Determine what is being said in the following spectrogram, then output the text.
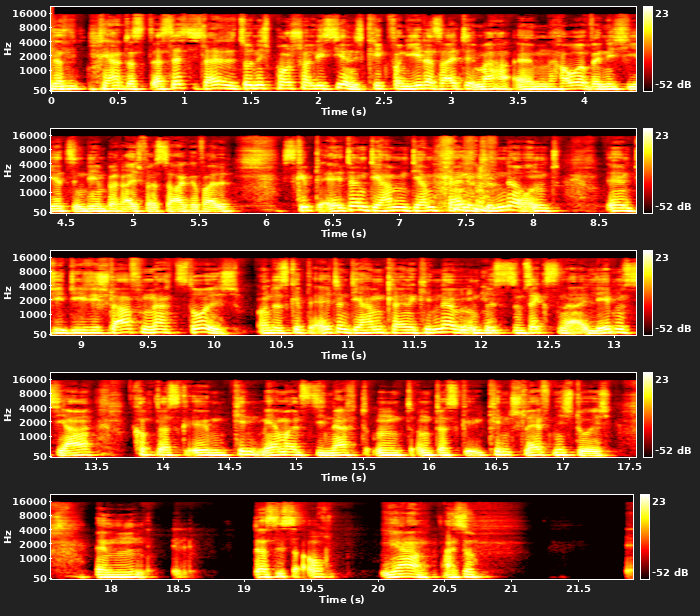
das, mhm. ja, das, das lässt sich leider so nicht pauschalisieren. Ich krieg von jeder Seite immer ähm, Hauer, wenn ich jetzt in dem Bereich was sage, weil es gibt Eltern, die haben, die haben kleine Kinder und äh, die, die, die schlafen nachts durch. Und es gibt Eltern, die haben kleine Kinder mhm. und bis zum sechsten Lebensjahr kommt das ähm, Kind mehrmals die Nacht und, und das Kind schläft nicht durch. Ähm, das ist auch, ja, also äh,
